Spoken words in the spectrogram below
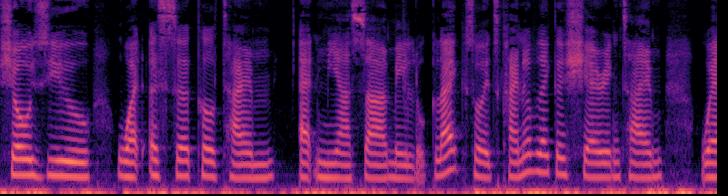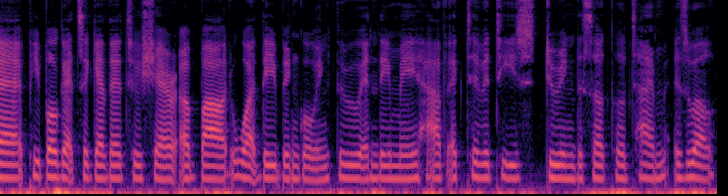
shows you what a circle time at Miasa may look like. So, it's kind of like a sharing time where people get together to share about what they've been going through, and they may have activities during the circle time as well.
